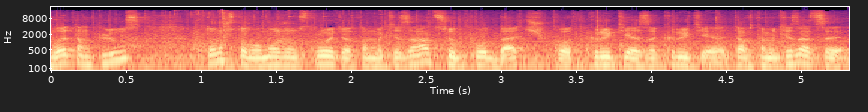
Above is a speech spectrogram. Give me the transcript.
В этом плюс в том, что мы можем строить автоматизацию по датчику открытия-закрытия. Эта автоматизация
